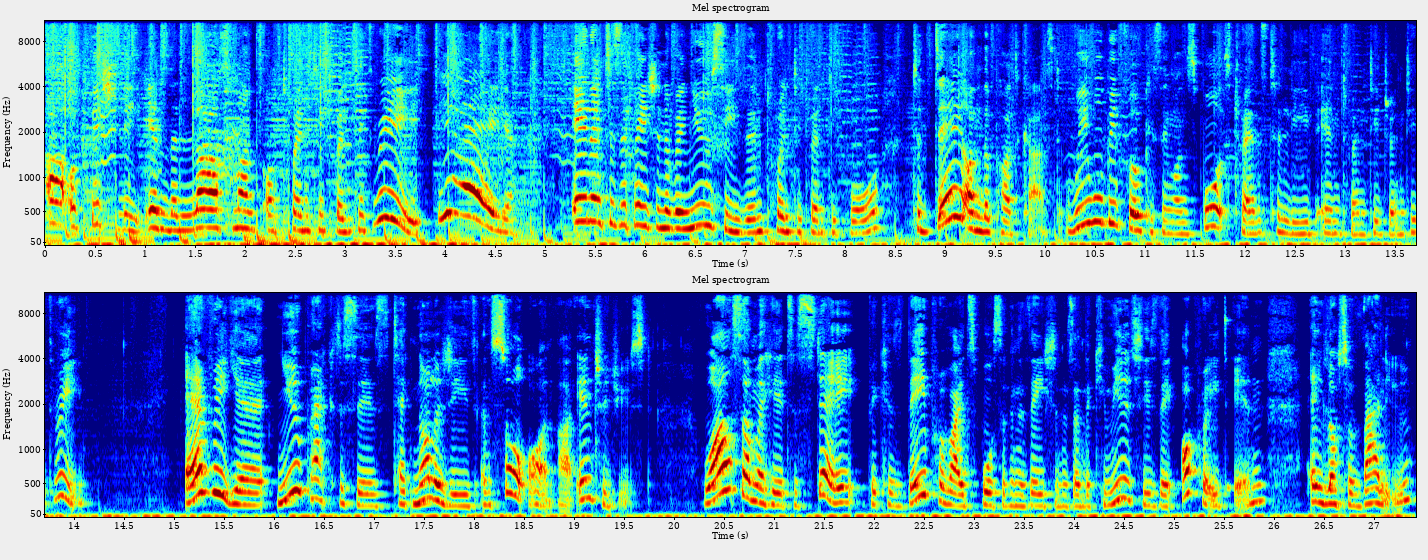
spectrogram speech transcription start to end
are officially in the last month of 2023. Yay! In anticipation of a new season 2024, today on the podcast, we will be focusing on sports trends to leave in 2023. Every year, new practices, technologies, and so on are introduced. While some are here to stay because they provide sports organizations and the communities they operate in a lot of value,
